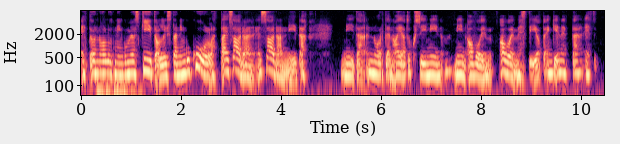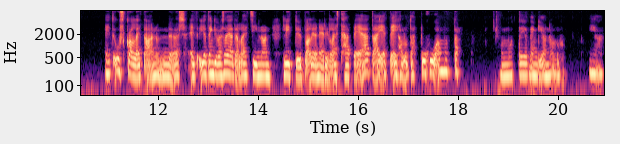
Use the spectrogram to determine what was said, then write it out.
että on ollut niin kuin myös kiitollista niin kuin kuulla tai saada, saada niitä, niitä nuorten ajatuksia niin, niin avoim, avoimesti jotenkin, että, että että uskalletaan myös. Et jotenkin voisi ajatella, että siinä on, liittyy paljon erilaista häpeää tai että ei haluta puhua, mutta, mutta jotenkin on ollut ihan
